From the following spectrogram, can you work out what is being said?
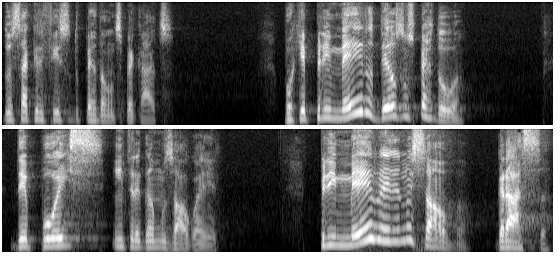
do sacrifício do perdão dos pecados. Porque primeiro Deus nos perdoa, depois entregamos algo a Ele. Primeiro Ele nos salva, graça.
